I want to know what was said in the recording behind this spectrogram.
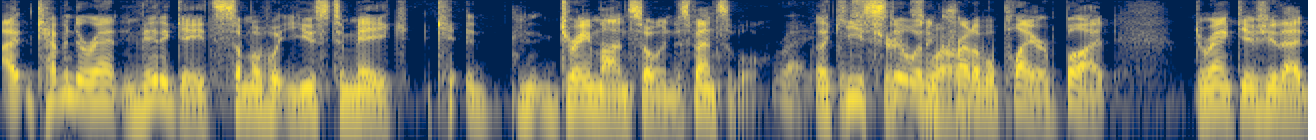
I, Kevin Durant mitigates some of what used to make K- Draymond so indispensable. Right. Like he's still an well. incredible player, but Durant gives you that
